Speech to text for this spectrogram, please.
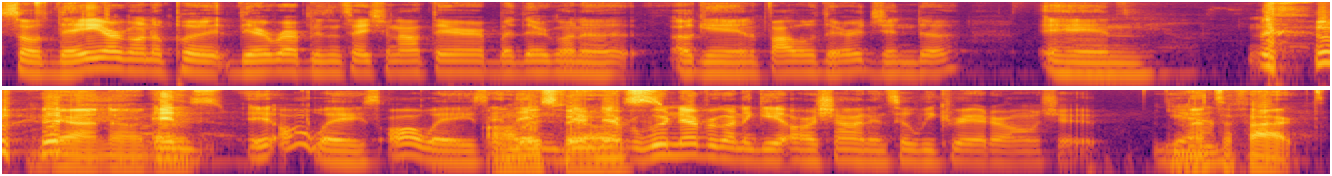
So they are going to put their representation out there, but they're going to again follow their agenda and Yeah, no, it and it always, always, and Always then fails. never, we're never going to get our shine until we create our own shit. Yeah. that's a fact.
